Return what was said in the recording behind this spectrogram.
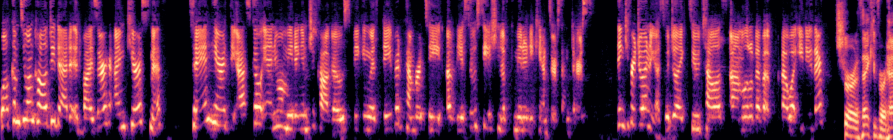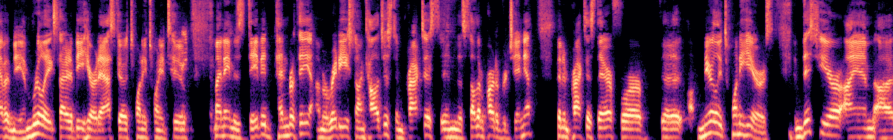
Welcome to Oncology Data Advisor. I'm Kira Smith. Today I'm here at the ASCO annual meeting in Chicago speaking with David Penberthy of the Association of Community Cancer Centers. Thank you for joining us. Would you like to tell us um, a little bit about, about what you do there? Sure. Thank you for having me. I'm really excited to be here at ASCO 2022. My name is David Penberthy. I'm a radiation oncologist in practice in the southern part of Virginia. Been in practice there for uh, nearly 20 years. And this year, I am uh,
